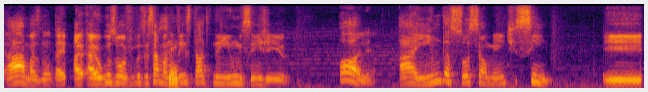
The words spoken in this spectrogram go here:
ah, mas não. Aí, aí alguns vão ouvir e dizer assim, ah, mas sim. não tem status nenhum em ser engenheiro. Olha, ainda socialmente sim. E,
